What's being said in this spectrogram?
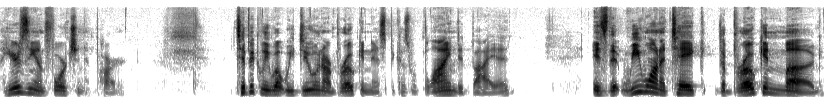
Here's the unfortunate part. Typically, what we do in our brokenness, because we're blinded by it, is that we want to take the broken mug,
